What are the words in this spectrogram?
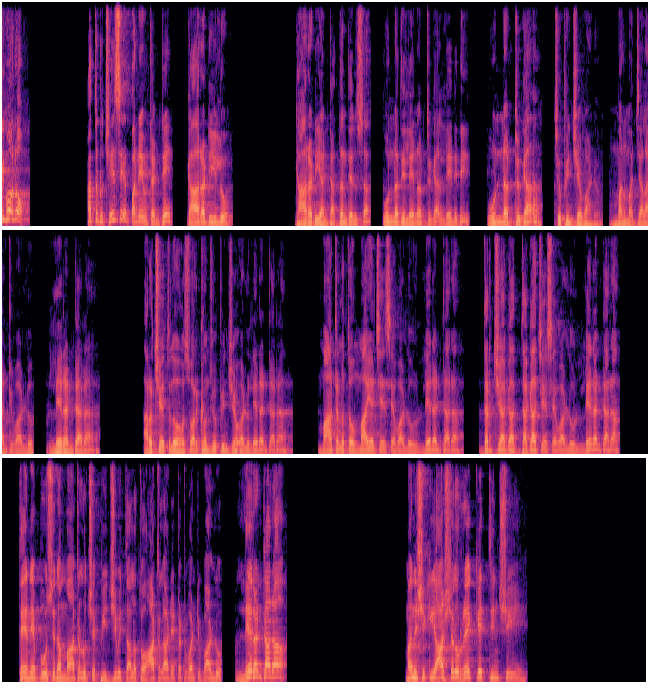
సీమోను అతడు చేసే పని ఏమిటంటే గారడీలు. గారడీ అంటే అర్థం తెలుసా? ఉన్నది లేనట్టుగా లేనిది ఉన్నట్టుగా చూపించేవాడు. మన మధ్య అలాంటి వాళ్ళు లేరంటారా? అరచేతిలో స్వర్గం చూపించేవాళ్ళు లేరంటారా? మాటలతో మాయ చేసేవాళ్ళు లేరంటారా? దర్జాగా దగా చేసేవాళ్ళు లేరంటారా? తేనె పూసిన మాటలు చెప్పి జీవితాలతో ఆటలాడేటటువంటి వాళ్ళు లేరంటారా? మనిషికి ఆశలు రేకెత్తించి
